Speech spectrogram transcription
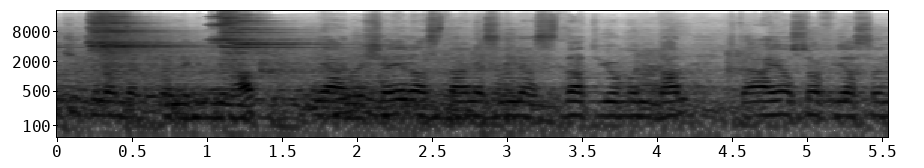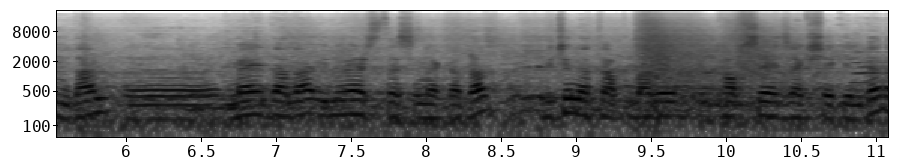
32 kilometrelik bir hat. Yani şehir hastanesinden, stadyumundan, işte Ayasofya'sından e, meydana, üniversitesine kadar bütün etapları kapsayacak şekilde.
